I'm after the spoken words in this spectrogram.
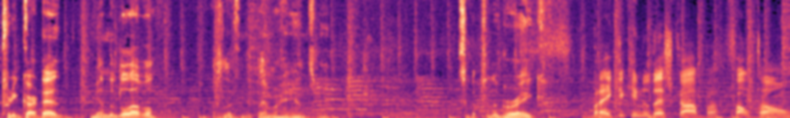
Pretty card dead, end of the level. I was looking to play more hands, but let's go to the break. Break aqui no 10k, faltam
